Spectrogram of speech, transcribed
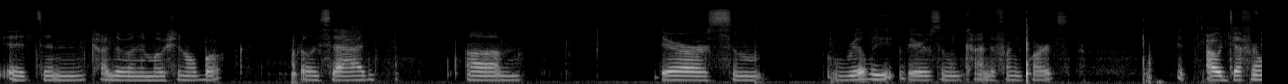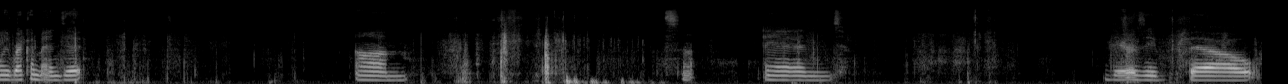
It's in kind of an emotional book really sad. Um, there are some really, there's some kind of funny parts. It, I would definitely recommend it. Um, so, and there's about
